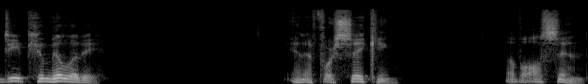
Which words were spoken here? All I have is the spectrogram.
deep humility and a forsaking of all sin.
